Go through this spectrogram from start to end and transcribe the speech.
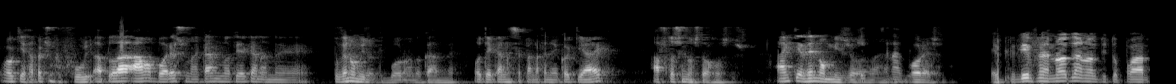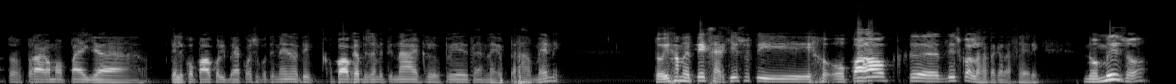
Οκ, θα παίξουν full. Απλά άμα μπορέσουν να κάνουν ό,τι έκαναν. ε, που δεν νομίζω ότι μπορούν να το κάνουν. Ό,τι έκαναν σε Παναθηναϊκό και ΑΕΚ, αυτός είναι ο στόχος τους. Αν και δεν νομίζω να μπορέσουν. Επειδή φαινόταν ότι το, πα- το πράγμα πάει για τελικό Πάοκ Ολυμπιακός, υπό την έννοια ότι ο Πάοκ έπαιζε με την ΑΕΚ, η οποία ήταν ε, πεθαμένη, το είχαμε πει εξ αρχής ότι ο Πάοκ ε, δύσκολα θα τα καταφέρει. Νομίζω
